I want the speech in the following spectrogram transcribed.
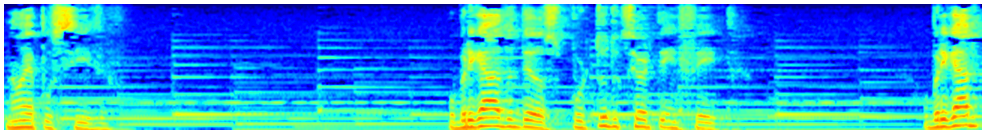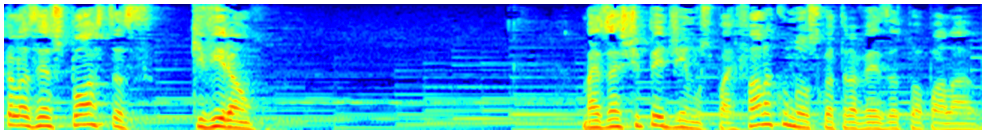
não é possível. Obrigado, Deus, por tudo que o Senhor tem feito. Obrigado pelas respostas que virão. Mas nós te pedimos, Pai, fala conosco através da tua palavra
